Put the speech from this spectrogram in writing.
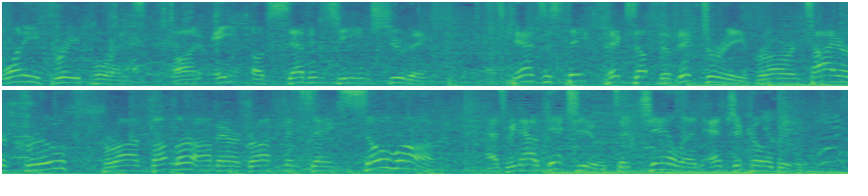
23 points on 8 of 17 shooting. As Kansas State picks up the victory for our entire crew, Ron Butler, I'm Eric Rothman saying so long as we now get you to Jalen and Jacoby.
